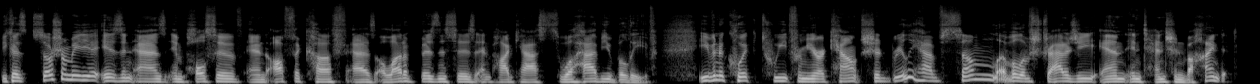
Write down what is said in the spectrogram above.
because social media isn't as impulsive and off the cuff as a lot of businesses and podcasts will have you believe. Even a quick tweet from your account should really have some level of strategy and intention behind it.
